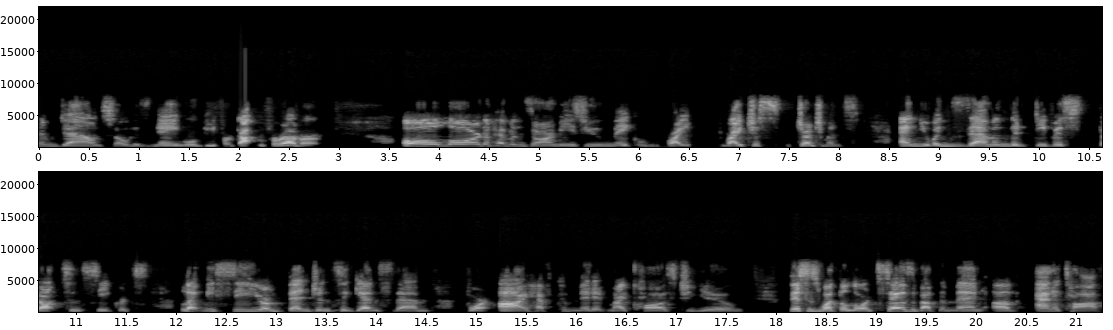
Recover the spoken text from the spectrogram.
him down so his name will be forgotten forever. O Lord of heaven's armies, you make right righteous judgments, and you examine the deepest thoughts and secrets. Let me see your vengeance against them, for I have committed my cause to you. This is what the Lord says about the men of Anathoth,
